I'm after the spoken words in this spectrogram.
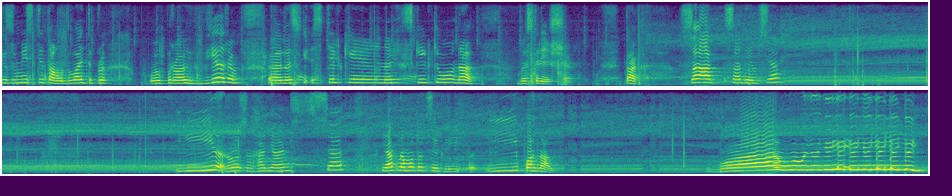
із місті Таун. Давайте про, е, провіримо, е, наскільки, наскільки вона швидше. Так, сад, садимося. І розганяємося, як на мотоциклі. І погнали. Вау! Ой-ой-ой-ой-ой-ой-ой-ой!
